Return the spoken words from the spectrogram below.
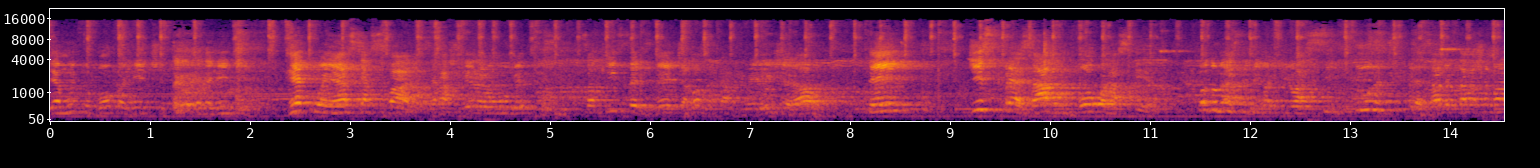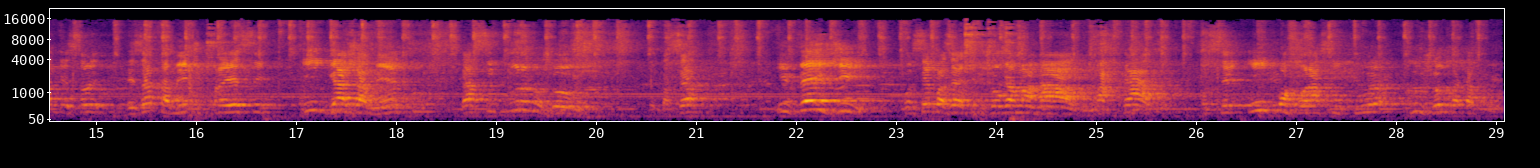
E é muito bom a gente, quando a gente reconhece as falhas. A rasteira é um momento. Só que, infelizmente, a nossa capoeira, em geral, tem desprezado um pouco a rasteira. Todo mestre vivo aqui, a cintura desprezada, ele estava chamando a atenção exatamente para esse engajamento da cintura no jogo. Tá certo? Em vez de você fazer aquele jogo amarrado, marcado, você incorporar a cintura no jogo da capoeira.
